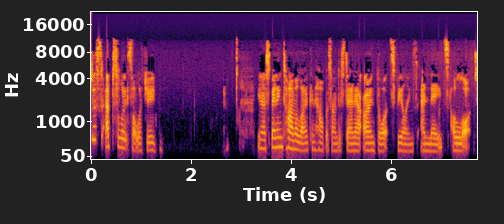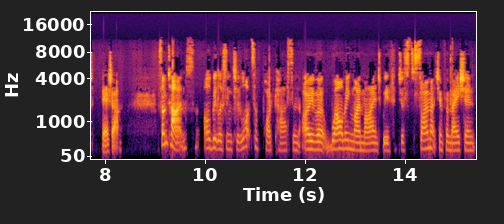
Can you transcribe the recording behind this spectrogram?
just absolute solitude you know, spending time alone can help us understand our own thoughts, feelings, and needs a lot better. Sometimes I'll be listening to lots of podcasts and overwhelming my mind with just so much information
